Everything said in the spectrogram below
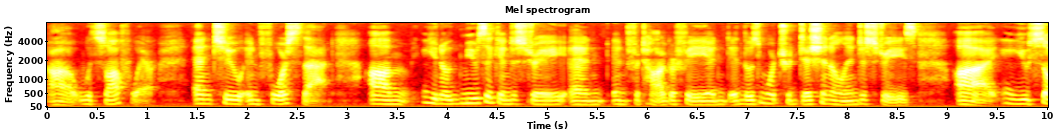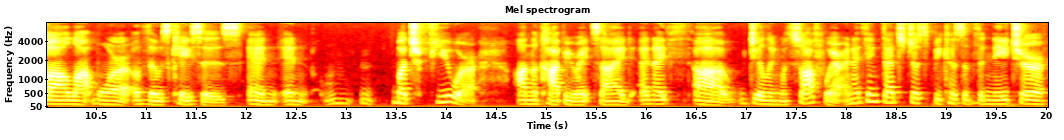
uh, with software and to enforce that. Um, you know, music industry and, and photography and, and those more traditional industries, uh, you saw a lot more of those cases and, and much fewer on the copyright side and I uh, dealing with software. And I think that's just because of the nature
